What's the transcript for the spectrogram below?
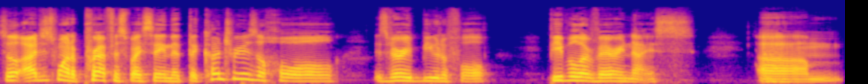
so. I just want to preface by saying that the country as a whole is very beautiful. People are very nice. Mm-hmm. Um,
